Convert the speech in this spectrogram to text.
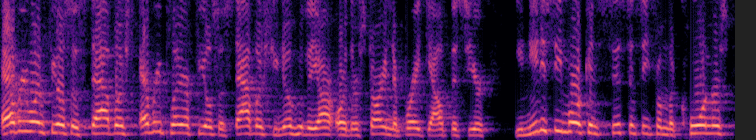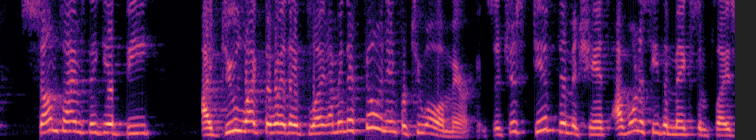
Everyone feels established. Every player feels established. You know who they are, or they're starting to break out this year. You need to see more consistency from the corners. Sometimes they get beat. I do like the way they've played. I mean, they're filling in for two All Americans. So just give them a chance. I want to see them make some plays.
